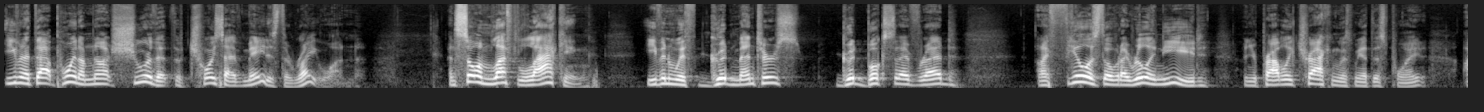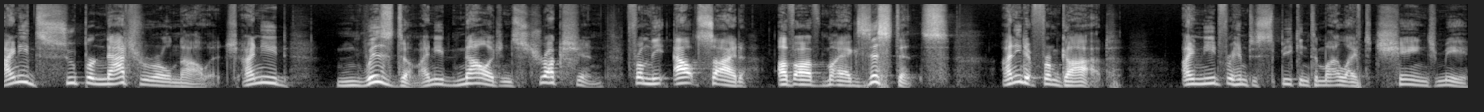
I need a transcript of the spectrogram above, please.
even at that point, I'm not sure that the choice I've made is the right one. And so I'm left lacking, even with good mentors, good books that I've read. And I feel as though what I really need, and you're probably tracking with me at this point, I need supernatural knowledge. I need wisdom. I need knowledge, instruction from the outside of, of my existence. I need it from God. I need for Him to speak into my life, to change me,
